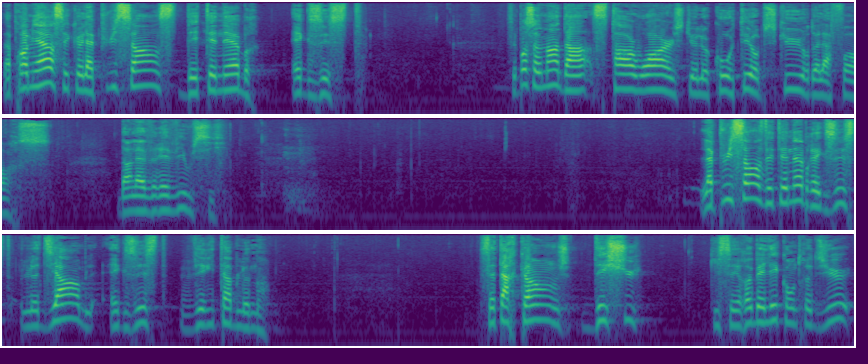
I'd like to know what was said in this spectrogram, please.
La première, c'est que la puissance des ténèbres existe. C'est pas seulement dans Star Wars que le côté obscur de la force, dans la vraie vie aussi. La puissance des ténèbres existe, le diable existe véritablement. Cet archange déchu qui s'est rebellé contre Dieu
